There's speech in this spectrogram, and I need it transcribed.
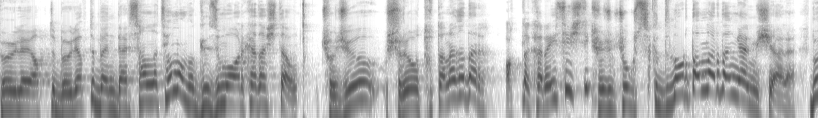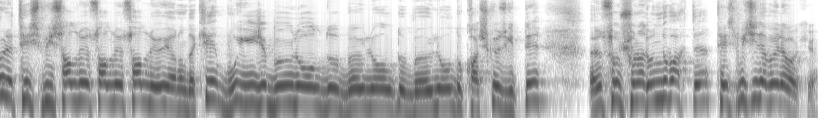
Böyle yaptı böyle yaptı ben ders anlatıyorum ama gözüm o arkadaşta. Çocuğu şuraya oturtana kadar akla karayı seçtik. Çocuk çok sıkıntılı ortamlardan gelmiş yani. Böyle tesbih sallıyor sallıyor sallıyor yanındaki. Bu iyice böyle oldu böyle oldu böyle oldu kaş göz gitti. En son şuna döndü baktı. Tesbihçi de böyle bakıyor.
